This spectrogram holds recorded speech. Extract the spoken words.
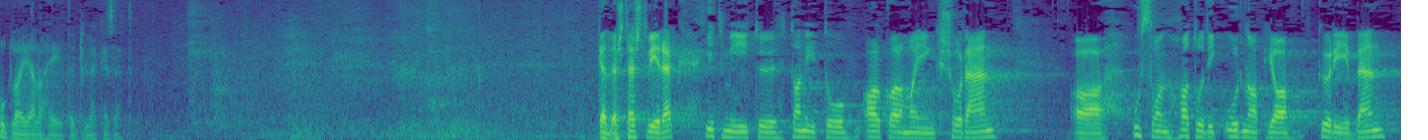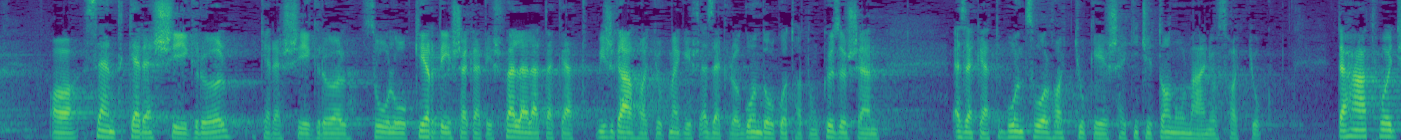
Foglalja el a helyét a gyülekezet. Kedves testvérek, hitmélyítő tanító alkalmaink során a 26. úrnapja körében a szent kerességről, kerességről szóló kérdéseket és feleleteket vizsgálhatjuk meg, és ezekről gondolkodhatunk közösen, ezeket boncolhatjuk és egy kicsit tanulmányozhatjuk. Tehát, hogy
